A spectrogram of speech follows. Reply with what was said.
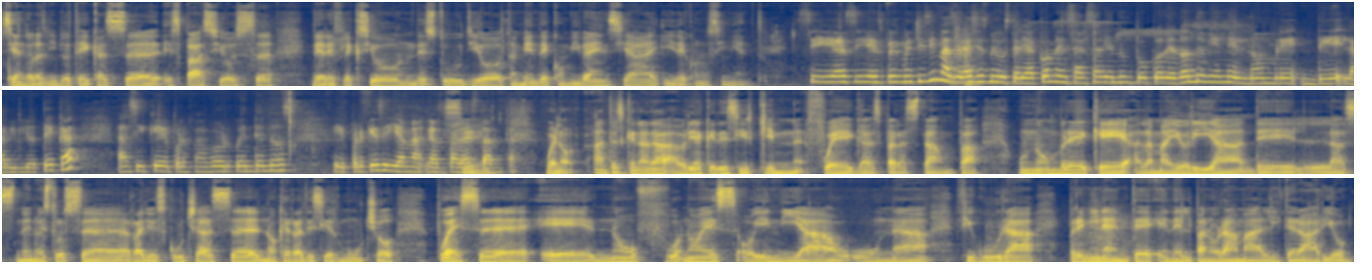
siendo las bibliotecas eh, espacios eh, de reflexión, de estudio, también de convivencia y de conocimiento. Sí, así es. Pues muchísimas gracias. Me gustaría comenzar sabiendo un poco de dónde viene el nombre de la biblioteca. Así que por favor cuéntenos eh, por qué se llama Gaspar Stampa. Bueno, antes que nada habría que decir quién fue Gaspar Stampa, un nombre que a la mayoría de, las, de nuestros uh, radioescuchas uh, no querrá decir mucho, pues no, no es hoy en día una figura preeminente en el panorama literario.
